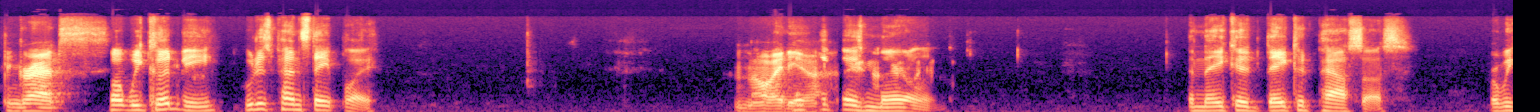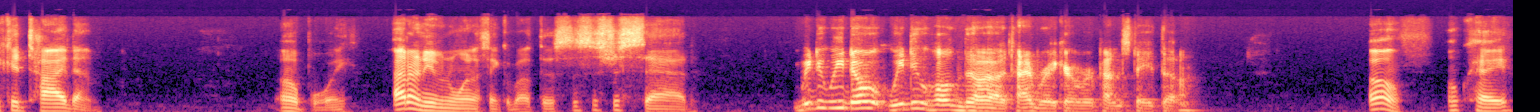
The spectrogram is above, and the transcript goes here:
congrats! but we could be. Who does Penn State play? No Penn idea. State plays Maryland, and they could they could pass us, or we could tie them. Oh boy, I don't even want to think about this. This is just sad. We do. We don't. We do hold the tiebreaker over Penn State though. Oh, okay.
